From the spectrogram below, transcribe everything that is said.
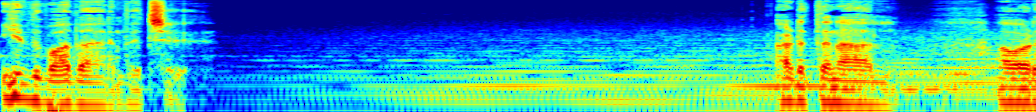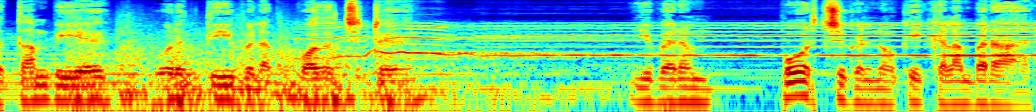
இதுவாக தான் இருந்துச்சு. அடுத்த நாள் அவர் தம்பிய ஒரு தீவுல புதைச்சிட்டு இவரும் போர்ச்சுகல் நோக்கி கிளம்புறார்.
